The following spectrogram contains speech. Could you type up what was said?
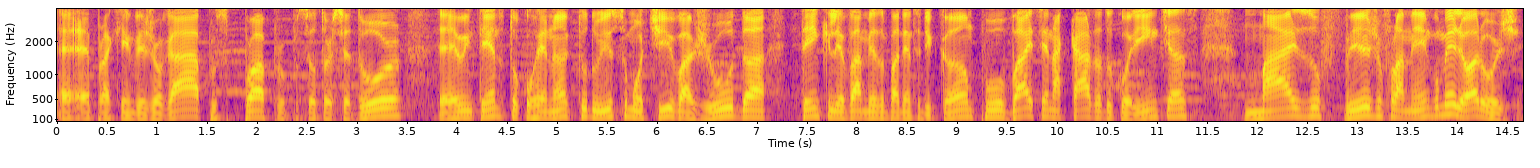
é, para quem vê jogar, para os próprios, para o seu torcedor. É, eu entendo, tô com o Renan, que tudo isso motiva, ajuda, tem que levar mesmo para dentro de campo, vai ser na casa do Corinthians, mas eu vejo o Flamengo melhor hoje.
